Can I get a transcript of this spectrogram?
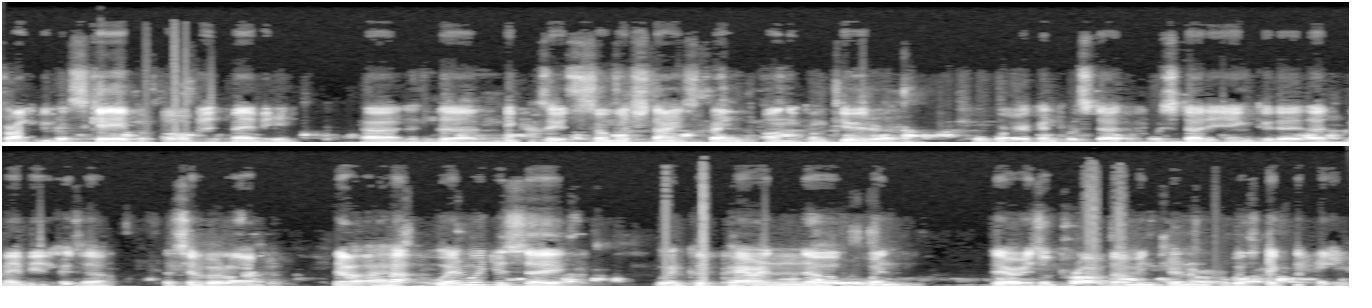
trying to escape a little bit maybe uh, the because there's so much time spent on the computer for work and for, stu- for studying today that maybe there's a, a silver line. Now, how, when would you say, when could parents know when there is a problem in general with technology?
